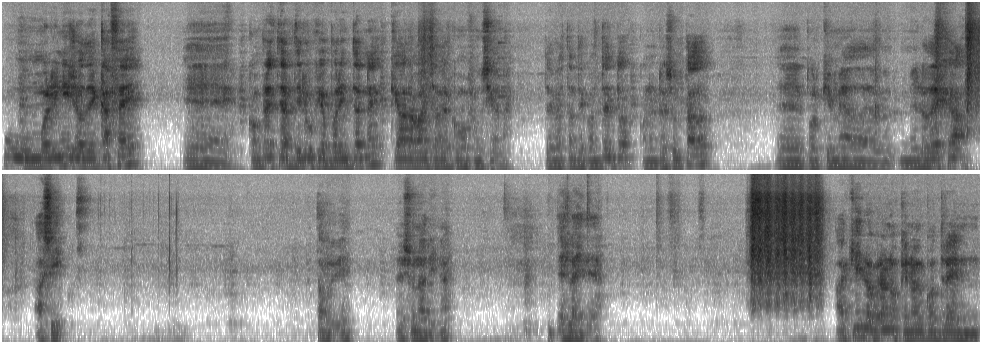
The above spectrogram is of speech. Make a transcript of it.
un molinillo de café, eh, compré este artilugio por internet que ahora vais a ver cómo funciona. Estoy bastante contento con el resultado eh, porque me, me lo deja así. Está muy bien. Es una harina. Es la idea. Aquí los granos que no encontré en,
